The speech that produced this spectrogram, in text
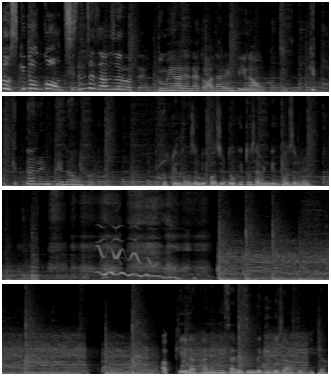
तो उसकी तो हमको ऑक्सीजन से ज़्यादा ज़रूरत है। तुम्हें यहाँ रहना है तो आधा रेंट देना होगा। कि, कितना रेंट देना होगा? फिफ्टीन थाउज़ेंड डिपॉजिट दोगी तो सेवनटीन थाउज़ेंड रेंट अब केला खाने में सारी ज़िंदगी गुजार दोगी क्या?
